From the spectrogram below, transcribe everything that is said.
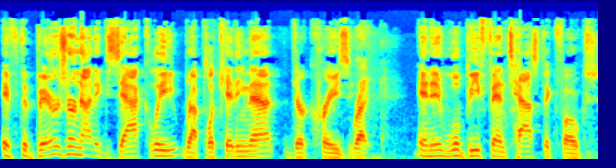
if the bears are not exactly replicating that they're crazy Right. And it will be fantastic folks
